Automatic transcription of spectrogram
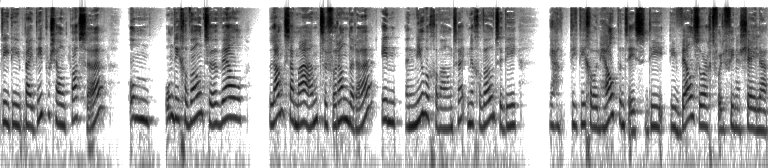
die, die bij die persoon passen, om, om die gewoonte wel langzaamaan te veranderen in een nieuwe gewoonte, in een gewoonte die, ja, die, die gewoon helpend is, die, die wel zorgt voor de financiële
